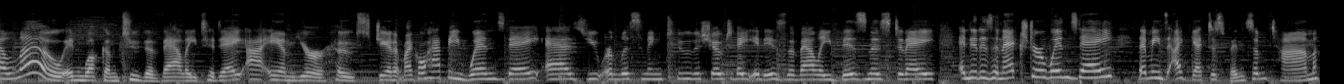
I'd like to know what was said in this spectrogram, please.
Hello and welcome to the Valley today. I am your host, Janet Michael. Happy Wednesday as you are listening to the show today. It is the Valley Business today, and it is an extra Wednesday. That means I get to spend some time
